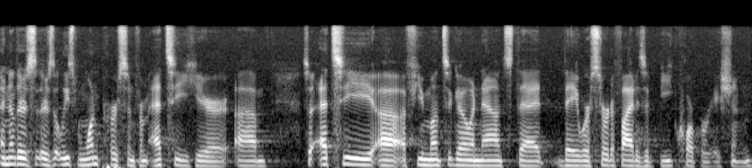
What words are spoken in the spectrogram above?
I know there's, there's at least one person from Etsy here. Um, so Etsy uh, a few months ago announced that they were certified as a B Corporation.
